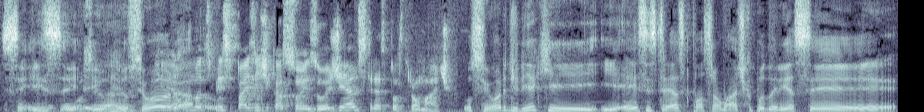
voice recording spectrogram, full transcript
Sim, e, se- Com e o- e o senhor, uma das principais indicações hoje é o estresse pós-traumático. o senhor diria que esse estresse pós-traumático poderia ser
